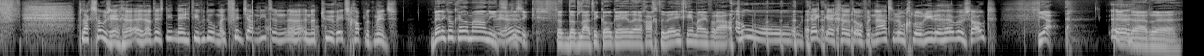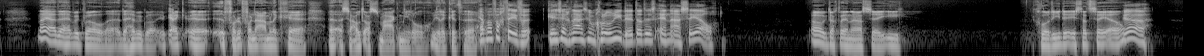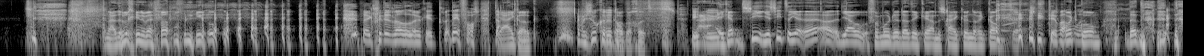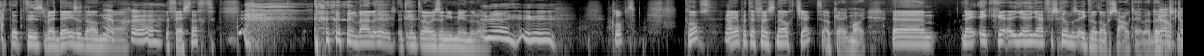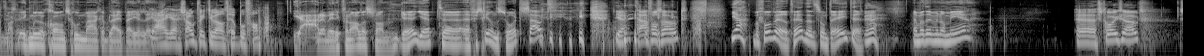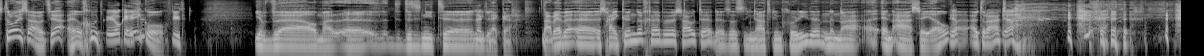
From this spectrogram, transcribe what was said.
Laat ik het zo zeggen, en dat is niet negatief bedoeld, maar ik vind jou niet een, een natuurwetenschappelijk mens. Ben ik ook helemaal niet. Nee, dus ik, dat, dat laat ik ook heel erg achterwege in mijn verhaal. Oh, kijk, jij gaat het over natriumchloride hebben, zout. Ja. En Eh. daar, eh, nou ja, daar heb ik wel, eh, daar heb ik wel. Kijk, voor, voornamelijk zout als smaakmiddel wil ik het. Ja, maar wacht even. Jij zegt natriumchloride, dat is NaCl. Oh, ik dacht NaCI. Chloride, is dat CL? Ja. Nou, dan beginnen we even overnieuw. ik vind het wel een leuke intro. Nee, vast. Nou, ja, ik ook. we zoeken Ik het ook op. wel goed. Nou, nu. ik heb, zie, je ziet je, eh, jouw vermoeden dat ik aan de scheikundige kant eh, helemaal. kort kom. Dat, dat, dat is bij deze dan eh, eh, bevestigd. maar eh, het intro is er niet minder op. nee, eh, klopt. Klopt? Ja. Je hebt het even snel gecheckt? Oké, mooi. Ehm, nee, ik, eh, je, je hebt verschillende... Ik wil het over zout hebben. Dat is Ja, misschien dat is makkelijk. Ik moet ook gewoon schoenmaker blijf bij je leven. Ja, ja, zout weet je wel het heleboel van. Ja, daar weet ik van alles van. Je, je hebt eh, verschillende soorten zout. Ja, tafelzout. ja, bijvoorbeeld. Hè? Dat is om te eten. ja. En wat hebben we nog meer? Eh, strooizout. Strooizout. Ja, heel goed. Kun je ook eten? Niet? Jawel, maar eh, d- dit is niet, eh, niet Lekker. lekker. Nou, we hebben eh scheikundig hebben we zout. Hè? Dus dat is die natriumchloride. Na, NaCl, Yep. uiteraard. Ja.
